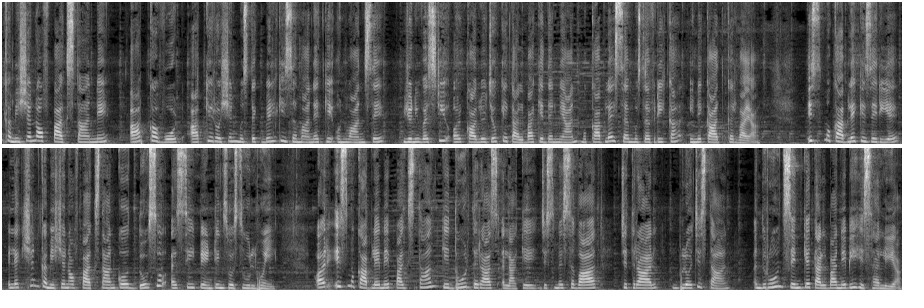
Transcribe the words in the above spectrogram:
कमीशन ऑफ़ पाकिस्तान ने आपका वोट आपके रोशन मुस्तकबिल की ज़मानत के उनवान से यूनिवर्सिटी और कॉलेजों के तलबा के दरमियान मुकाबला सब मुसवरी का इनका करवाया। इस मुकाबले के ज़रिए इलेक्शन कमीशन ऑफ़ पाकिस्तान को 280 पेंटिंग्स वसूल हुई और इस मुकाबले में पाकिस्तान के दूर दराज इलाके, जिसमें सवात, चित्राल, बलोचिस्तान, अंदरून सिंध के तलबा ने भी हिस्सा लिया।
